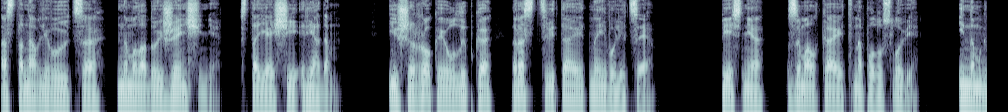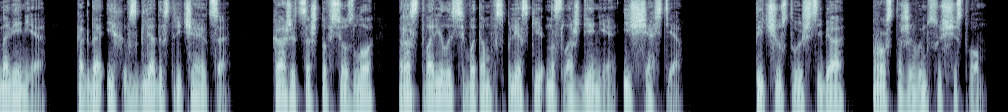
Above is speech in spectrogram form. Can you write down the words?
останавливаются на молодой женщине, стоящей рядом, и широкая улыбка расцветает на его лице. Песня замолкает на полуслове, и на мгновение, когда их взгляды встречаются, кажется, что все зло — растворилась в этом всплеске наслаждения и счастья. Ты чувствуешь себя просто живым существом.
